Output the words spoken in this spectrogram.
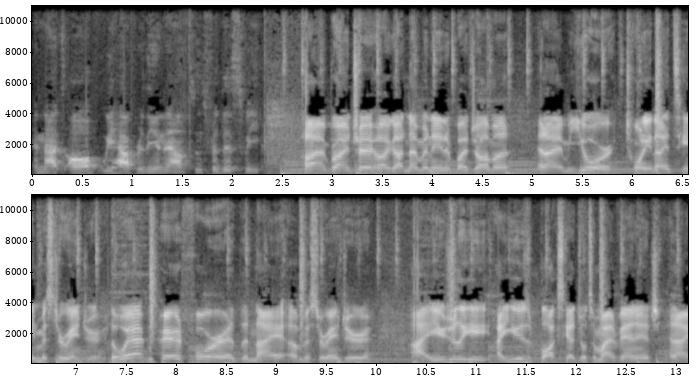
And that's all we have for the announcements for this week. Hi, I'm Brian Trejo. I got nominated by Drama, and I am your 2019 Mr. Ranger. The way I prepared for the night of Mr. Ranger, I usually, I use block schedule to my advantage, and I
